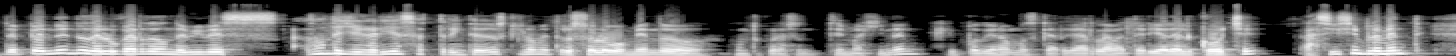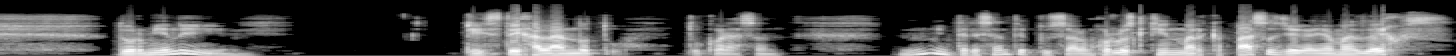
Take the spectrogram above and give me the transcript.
Dependiendo del lugar de donde vives, ¿a dónde llegarías a 32 kilómetros solo bombeando con tu corazón? ¿Te imaginan que pudiéramos cargar la batería del coche? Así simplemente, durmiendo y que esté jalando tu, tu corazón. Mm, interesante, pues a lo mejor los que tienen marcapasos llegarían más lejos.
